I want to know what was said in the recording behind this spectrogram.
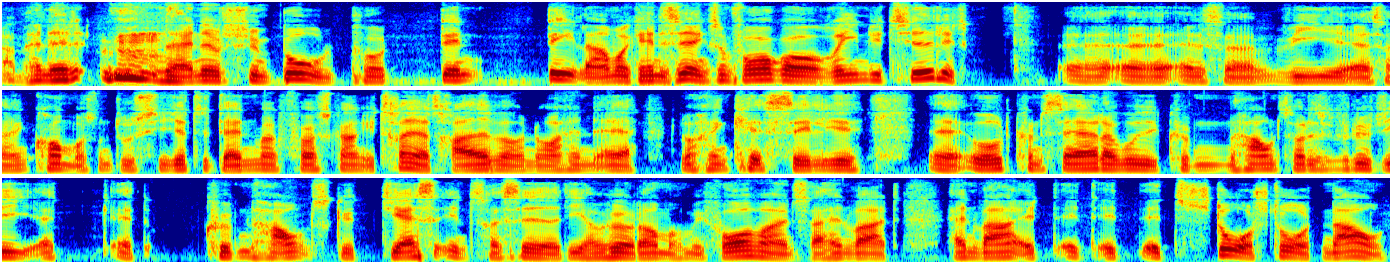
Jamen, han, er, han er et symbol på den del af amerikanisering, som foregår rimelig tidligt. Øh, øh, altså, vi, altså, han kommer, som du siger, til Danmark første gang i 33, og når han, er, når han kan sælge øh, otte koncerter ud i København, så er det selvfølgelig fordi, at, at københavnske jazzinteresserede, de har hørt om ham i forvejen, så han var et, han var et, et, et, et stort, stort navn.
